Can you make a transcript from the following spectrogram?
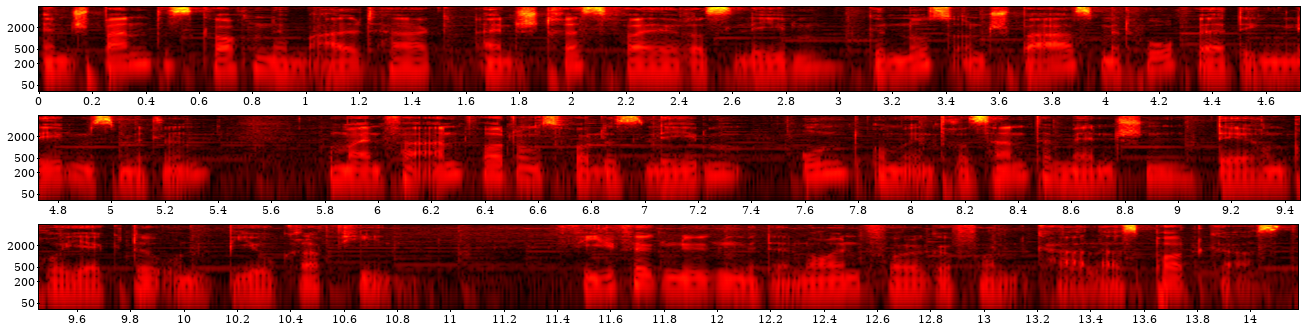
entspanntes Kochen im Alltag, ein stressfreieres Leben, Genuss und Spaß mit hochwertigen Lebensmitteln, um ein verantwortungsvolles Leben und um interessante Menschen, deren Projekte und Biografien. Viel Vergnügen mit der neuen Folge von Carlas Podcast.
